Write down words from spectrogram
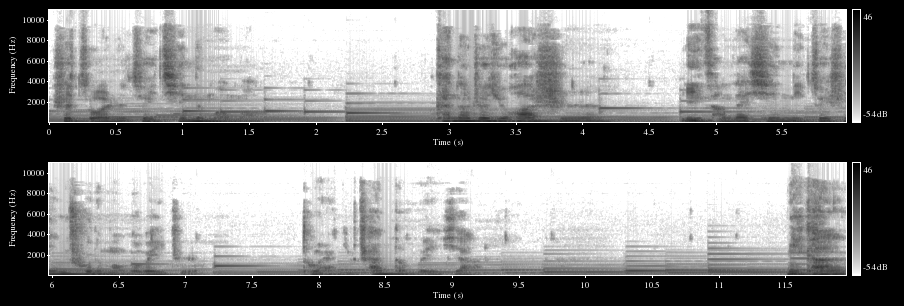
是昨日最亲的某某。看到这句话时，隐藏在心里最深处的某个位置，突然就颤抖了一下。你看，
